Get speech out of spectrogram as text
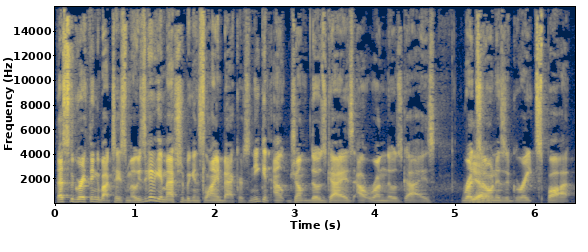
That's the great thing about Taysom Hill. He's going to get matched up against linebackers, and he can out jump those guys, outrun those guys. Red yeah. zone is a great spot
